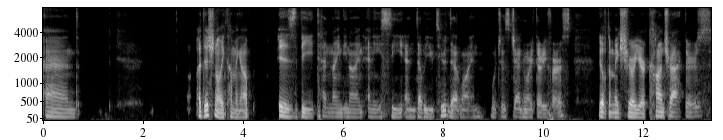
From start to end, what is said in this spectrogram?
And additionally, coming up is the 1099 NEC and W 2 deadline, which is January 31st. You'll have to make sure your contractors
